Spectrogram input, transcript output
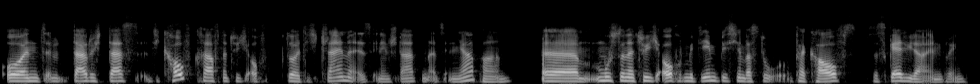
Und äh, dadurch, dass die Kaufkraft natürlich auch deutlich kleiner ist in den Staaten als in Japan, ähm, musst du natürlich auch mit dem bisschen, was du verkaufst, das Geld wieder einbringen.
